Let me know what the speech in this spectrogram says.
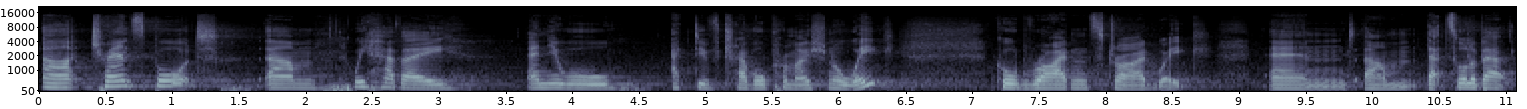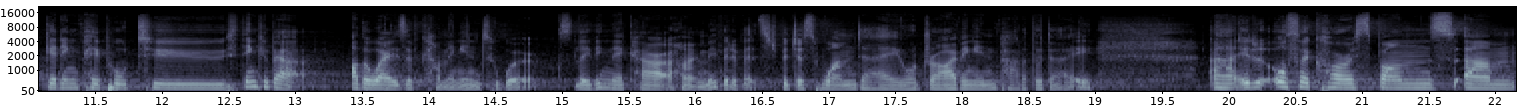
Uh, transport, um, we have a annual active travel promotional week called Ride and Stride Week, and um, that's all about getting people to think about other ways of coming into work, leaving their car at home, even if it's for just one day or driving in part of the day. Uh, it also corresponds, um,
